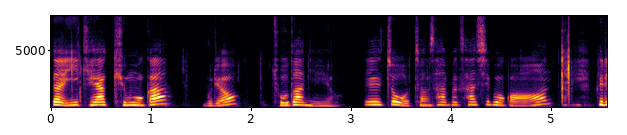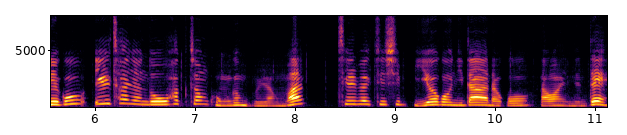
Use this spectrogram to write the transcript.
자, 이 계약 규모가 무려 조단이에요. 1조 5,440억 원. 그리고 1차 년도 확정 공급 물량만 772억 원이다라고 나와 있는데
